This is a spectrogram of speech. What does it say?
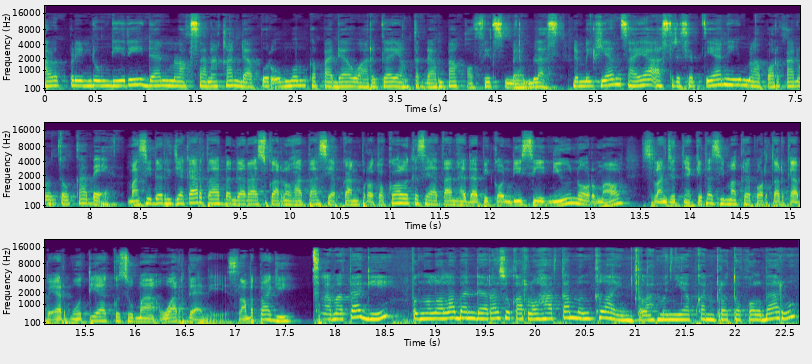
alat pelindung diri, dan melaksanakan dapur umum kepada warga yang terdampak COVID-19. Demikian saya Astri Septiani melaporkan untuk KBR. Masih dari Jakarta, Bandara Soekarno-Hatta siapkan protokol kesehatan hadapi kondisi new normal. Selanjutnya kita simak reporter KBR Mutia Kusuma Wardani. Selamat pagi. Selamat pagi, pengelola Bandara Soekarno-Hatta mengklaim telah menyiapkan protokol baru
